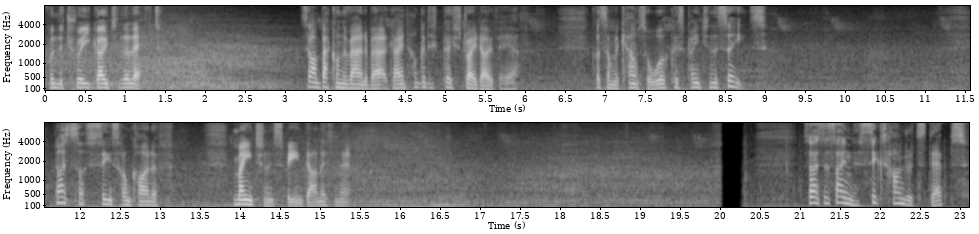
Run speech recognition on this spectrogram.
from the tree going to the left. So I'm back on the roundabout again. I'm going to go straight over here. Got some of the council workers painting the seats. Nice to see some kind of maintenance being done, isn't it? So it's the same, 600 steps.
